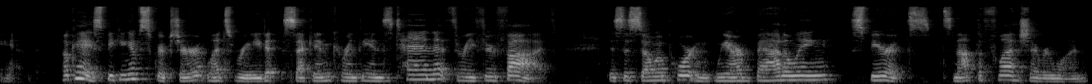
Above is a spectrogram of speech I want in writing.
and. Okay, speaking of scripture, let's read 2 Corinthians 10 3 through 5. This is so important. We are battling spirits. It's not the flesh, everyone.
